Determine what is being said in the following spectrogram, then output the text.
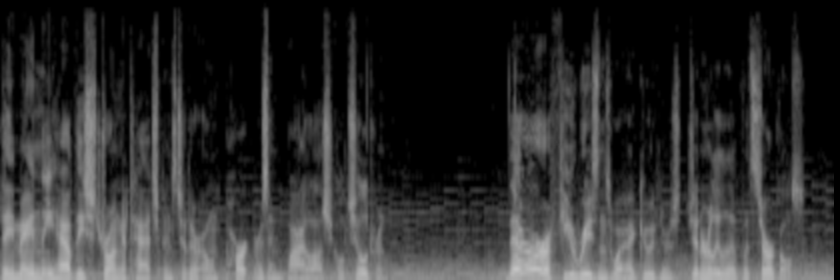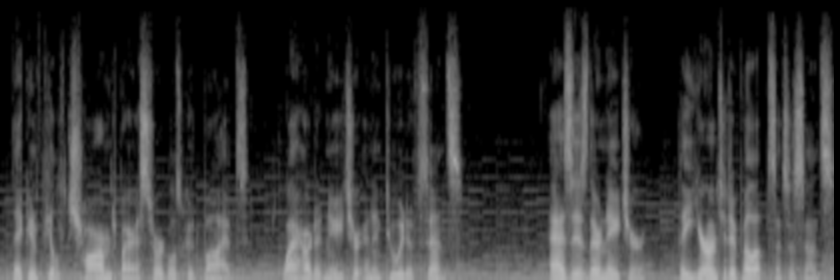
They mainly have these strong attachments to their own partners and biological children. There are a few reasons why Agudners generally live with Sergals. They can feel charmed by a Sergal's good vibes, lighthearted nature, and intuitive sense. As is their nature, they yearn to develop such a sense.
